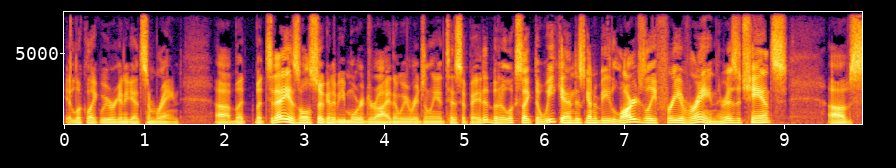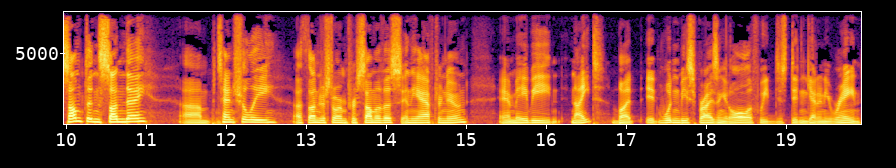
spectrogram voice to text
It looked like we were going to get some rain. Uh, but but today is also going to be more dry than we originally anticipated. But it looks like the weekend is going to be largely free of rain. There is a chance of something Sunday, um, potentially a thunderstorm for some of us in the afternoon and maybe night. But it wouldn't be surprising at all if we just didn't get any rain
